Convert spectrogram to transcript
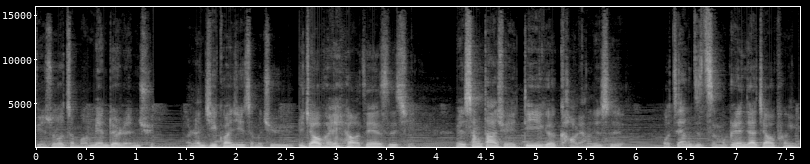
比如说怎么面对人群、人际关系，怎么去去交朋友这件事情。因为上大学第一个考量就是，我这样子怎么跟人家交朋友？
